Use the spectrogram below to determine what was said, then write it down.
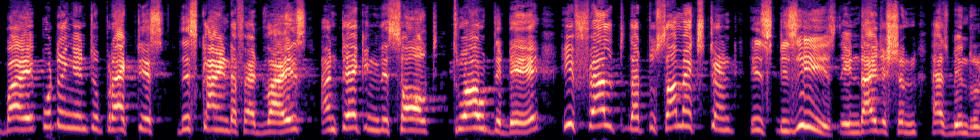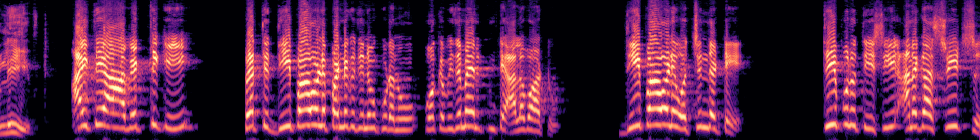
By putting into practice this kind of advice and taking the salt throughout the day, he felt that to some extent his disease, the indigestion, has been relieved. అయితే ఆ వ్యక్తికి ప్రతి దీపావళి పండుగ దినం కూడాను ఒక విధమైనటువంటి అలవాటు దీపావళి వచ్చిందట్టే తీపులు తీసి అనగా స్వీట్స్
